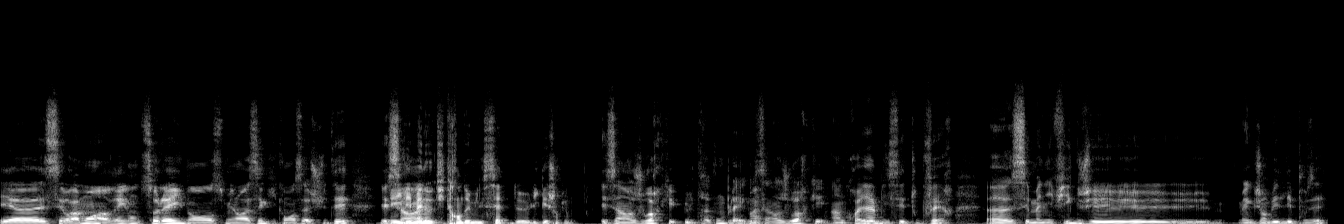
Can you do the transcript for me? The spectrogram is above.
et euh, c'est vraiment un rayon de soleil dans ce Milan AC qui commence à chuter. Et, il les mène au titre en 2007 de Ligue des Champions. Et c'est un joueur qui est ultra complet, c'est un joueur qui est incroyable, il sait tout faire, euh, c'est magnifique, j'ai mec j'ai envie de l'épouser,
